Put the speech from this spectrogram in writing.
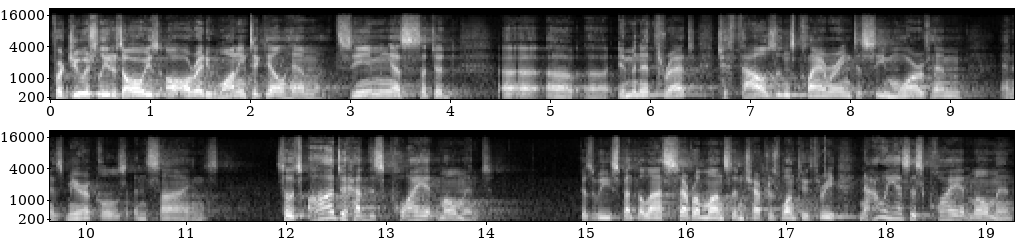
for Jewish leaders always already wanting to kill him, seeming as such a imminent threat, to thousands clamoring to see more of him and his miracles and signs. So it's odd to have this quiet moment because we spent the last several months in chapters 1 through 3. Now he has this quiet moment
